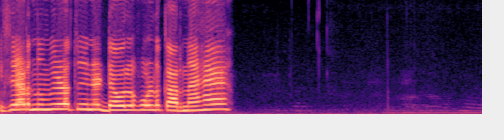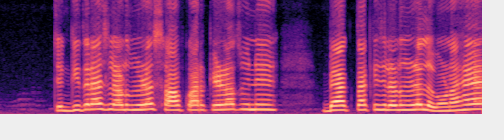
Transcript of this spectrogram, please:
ਇਸ ਲੜ ਨੂੰ ਵੀ ਜਿਹੜਾ ਤੁਸੀਂ ਨੇ ਡਬਲ ਫੋਲਡ ਕਰਨਾ ਹੈ। ਚੰਗੀ ਤਰ੍ਹਾਂ ਇਸ ਲੜ ਨੂੰ ਜਿਹੜਾ ਸਾਫ਼ ਕਰਕੇ ਜਿਹੜਾ ਤੁਸੀਂ ਨੇ ਬੈਕ ਤੱਕ ਇਸ ਲੜ ਨੂੰ ਜਿਹੜਾ ਲਗਾਉਣਾ ਹੈ।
